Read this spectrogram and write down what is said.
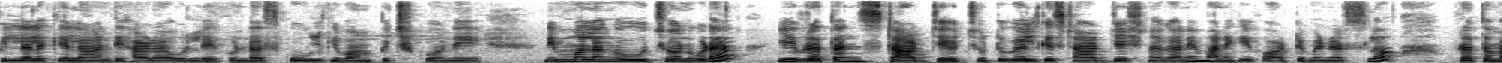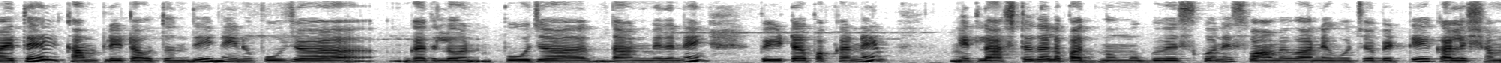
పిల్లలకి ఎలాంటి హడావులు లేకుండా స్కూల్కి పంపించుకొని నిమ్మలంగా కూర్చొని కూడా ఈ వ్రతం స్టార్ట్ చేయొచ్చు. ట్వెల్వ్కి స్టార్ట్ చేసినా కానీ మనకి ఫార్టీ మినిట్స్లో వ్రతం అయితే కంప్లీట్ అవుతుంది. నేను పూజ గదిలో పూజ దాని మీదనే పీట పక్కనే ఇట్లా అష్టదళ పద్మం ముగ్గు వేసుకొని స్వామివారిని కూర్చోబెట్టి కలశం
